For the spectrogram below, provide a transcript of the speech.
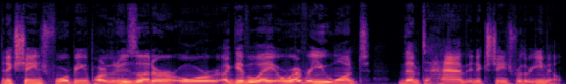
in exchange for being a part of the newsletter or a giveaway or whatever you want them to have in exchange for their email.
